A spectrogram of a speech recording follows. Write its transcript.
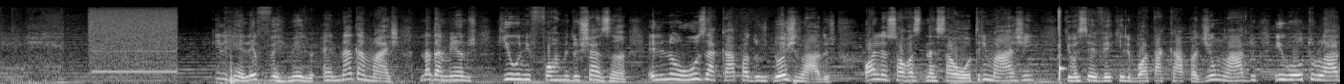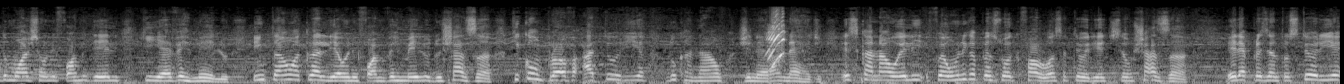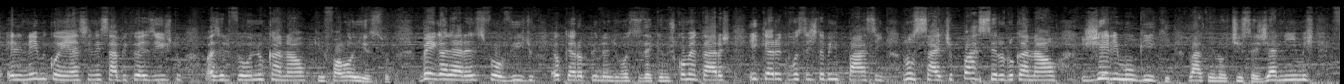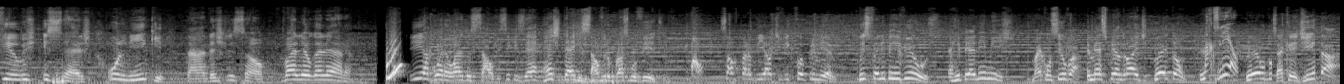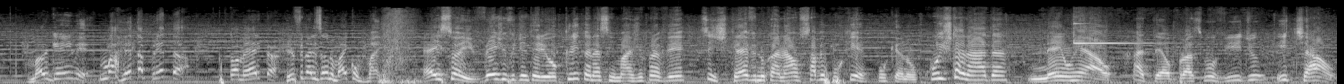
Aquele relevo vermelho é nada mais, nada menos que o uniforme do Shazam. Ele não usa a capa dos dois lados. Olha só nessa outra imagem que você vê que ele bota a capa de um lado e o outro lado mostra o uniforme dele que é vermelho. Então aquilo ali é o uniforme vermelho do Shazam, que comprova a teoria do canal General Nerd. Esse canal ele foi a única pessoa que falou essa teoria de ser o Shazam. Ele apresentou essa teoria, ele nem me conhece, nem sabe que eu existo, mas ele foi o único canal que falou isso. Bem, galera, esse foi o vídeo. Eu quero a opinião de vocês aqui nos comentários e quero que vocês também passem no site parceiro do canal Jerimum Geek. Lá tem notícias de animes, filmes e séries. O link tá na descrição. Valeu, galera! E agora é hora do salve. Se quiser, hashtag salve no próximo vídeo. Salve para Biel TV que foi o primeiro. Luiz Felipe Reviews, RP Animes, Maicon Silva, MSP Android, Clayton, Max Leo, Leudo, Você Acredita, Murray Game, Marreta Preta, Capitão América e finalizando Maicon Mike. É isso aí, veja o vídeo anterior, clica nessa imagem pra ver, se inscreve no canal, sabe por quê? Porque não custa nada, nem um real. Até o próximo vídeo e tchau!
